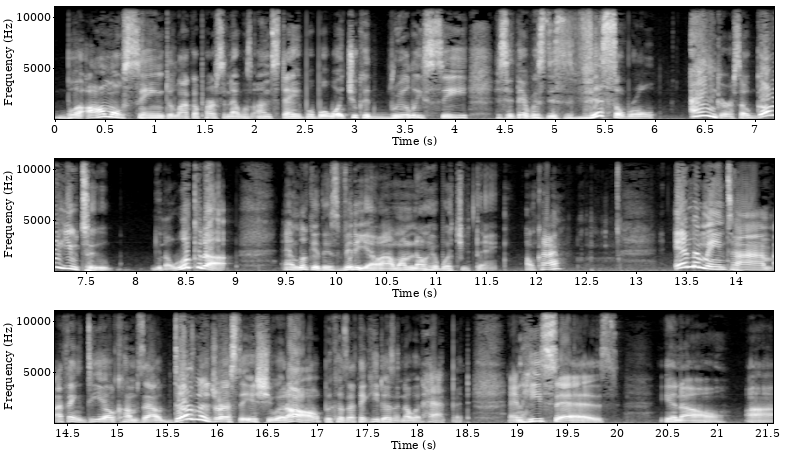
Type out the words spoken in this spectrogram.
but almost seemed like a person that was unstable. But what you could really see is that there was this visceral anger. So go to YouTube, you know, look it up and look at this video. I want to know here what you think, okay? In the meantime, I think DL comes out, doesn't address the issue at all because I think he doesn't know what happened. And he says, you know, uh,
